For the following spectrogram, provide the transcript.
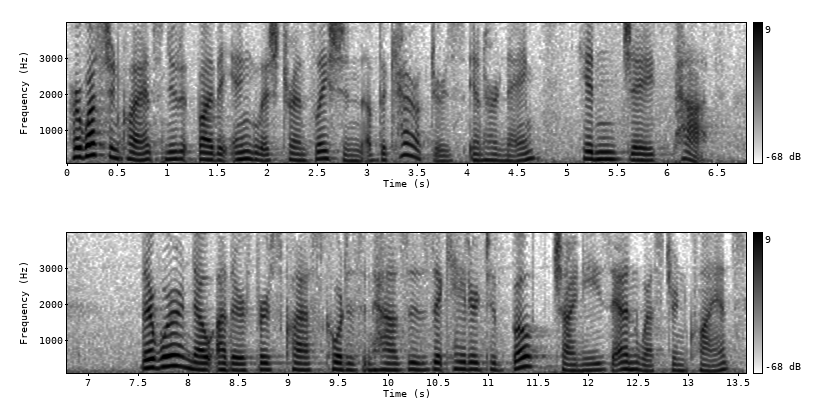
Her Western clients knew it by the English translation of the characters in her name, Hidden Jade Path. There were no other first class courtesan houses that catered to both Chinese and Western clients,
